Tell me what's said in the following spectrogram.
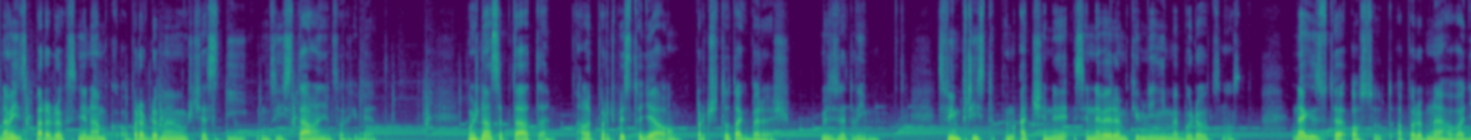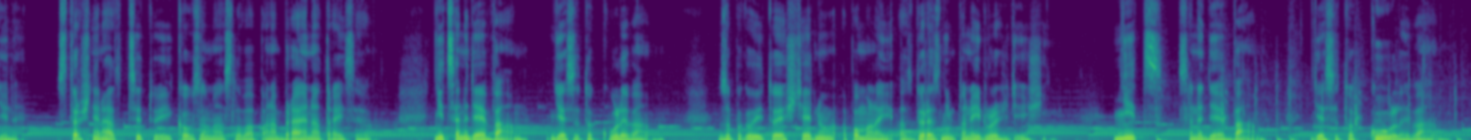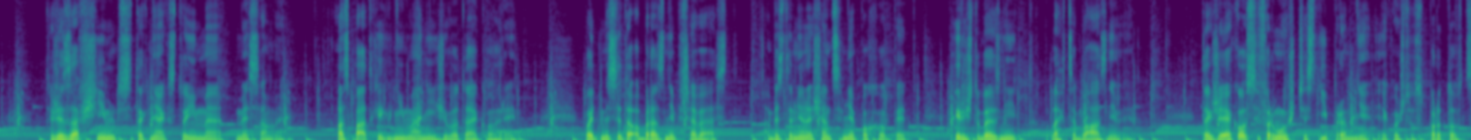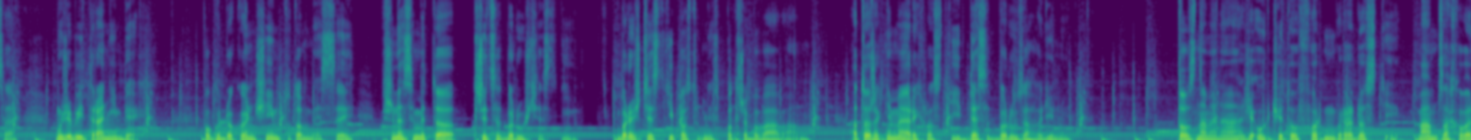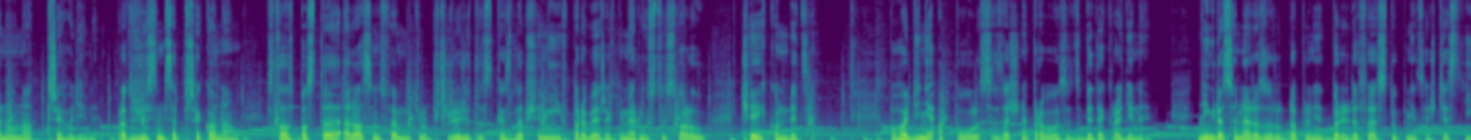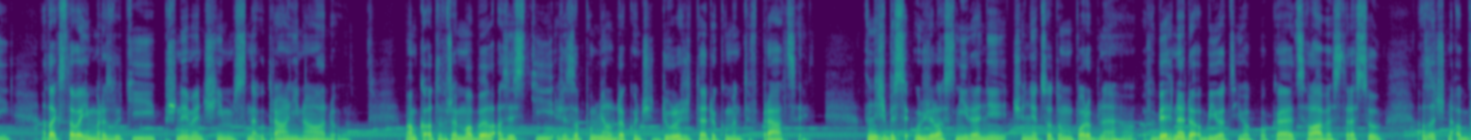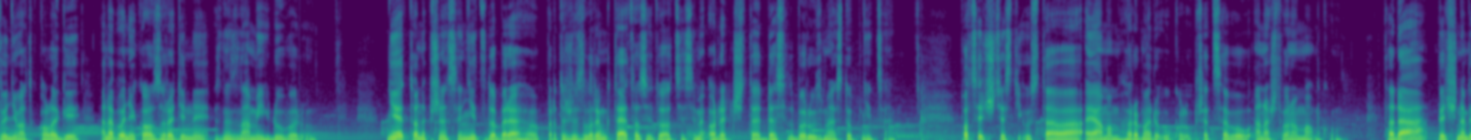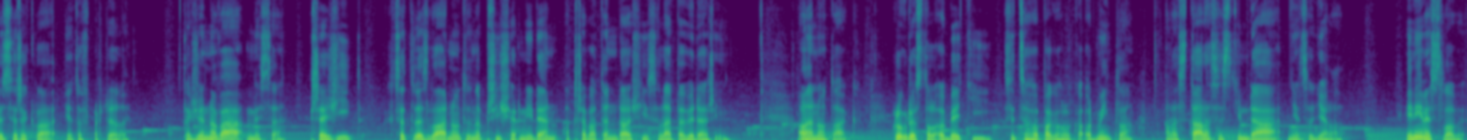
Navíc paradoxně nám k opravdovému štěstí musí stále něco chybět. Možná se ptáte, ale proč bys to dělal? Proč to tak bereš? Vysvětlím. Svým přístupem a činy si nevědomky měníme budoucnost. Neexistuje osud a podobné hovadiny. Strašně rád cituji kouzelná slova pana Briana Tracyho. Nic se neděje vám, děje se to kvůli vám. Zopakuji to ještě jednou a pomaleji a zdůrazním to nejdůležitější. Nic se neděje vám, děje se to kvůli vám. Takže za vším si tak nějak stojíme my sami. Ale zpátky k vnímání života jako hry. Pojďme si to obrazně převést, abyste měli šanci mě pochopit, i když to bude znít lehce bláznivě. Takže jakousi formou štěstí pro mě, jakožto sportovce, může být ranní běh. Pokud dokončím tuto misi, přinese mi to 30 bodů štěstí. Body štěstí postupně spotřebovávám. A to řekněme rychlostí 10 bodů za hodinu. To znamená, že určitou formu radosti mám zachovanou na 3 hodiny, protože jsem se překonal, vstal z postele a dal jsem svému tělu příležitost ke zlepšení v podobě řekněme růstu svalů či jejich kondice. Po hodině a půl se začne probouzet zbytek rodiny. Nikdo se nerozhodl doplnit body do své stupnice štěstí a tak stavají mrzutí, přinejmenším s neutrální náladou. Mamka otevře mobil a zjistí, že zapomněla dokončit důležité dokumenty v práci. Aniž by si užila snídani či něco tomu podobného, vběhne do obývacího pokoje celá ve stresu a začne obvinovat kolegy anebo někoho z rodiny z neznámých důvodů. Mně to nepřinese nic dobrého, protože vzhledem k této situaci si mi odečte 10 bodů z mé stupnice. Pocit štěstí ustává a já mám hromadu úkolů před sebou a naštvanou mamku. Tada, většina by si řekla, je to v prdeli. Takže nová mise. Přežít, chcete-li zvládnout ten příšerný den a třeba ten další se lépe vydaří. Ale no tak, kluk dostal obětí, sice ho pak holka odmítla, ale stále se s tím dá něco dělat. Jinými slovy,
